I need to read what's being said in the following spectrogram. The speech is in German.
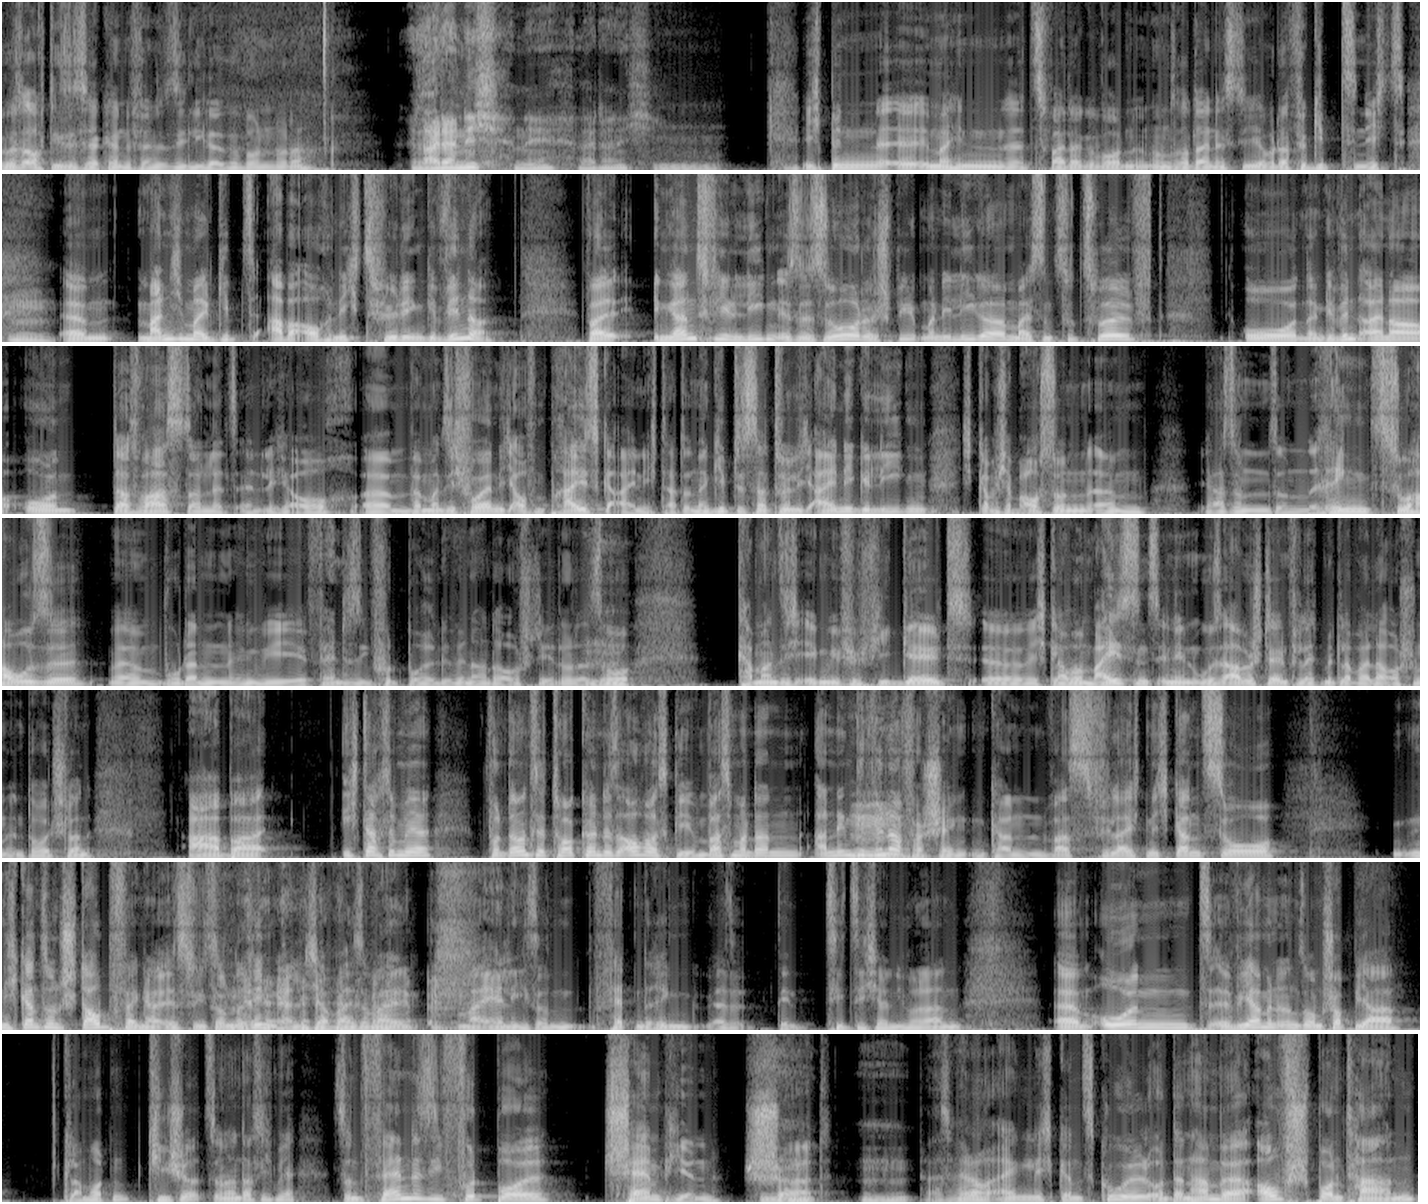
Du hast auch dieses Jahr keine Fantasy-Liga gewonnen, oder? Leider nicht, nee, leider nicht. Ich bin äh, immerhin äh, Zweiter geworden in unserer Dynasty, aber dafür gibt's nichts. Mhm. Ähm, manchmal gibt's aber auch nichts für den Gewinner. Weil in ganz vielen Ligen ist es so, da spielt man die Liga meistens zu zwölf und dann gewinnt einer und das war's dann letztendlich auch, ähm, wenn man sich vorher nicht auf den Preis geeinigt hat. Und dann gibt es natürlich einige Ligen, ich glaube, ich habe auch so ein, ähm, ja, so ein, so ein Ring zu Hause, ähm, wo dann irgendwie Fantasy-Football-Gewinner draufsteht oder so. Kann man sich irgendwie für viel Geld, äh, ich glaube, meistens in den USA bestellen, vielleicht mittlerweile auch schon in Deutschland. Aber ich dachte mir, von Downset Talk könnte es auch was geben, was man dann an den Gewinner verschenken kann, was vielleicht nicht ganz so nicht ganz so ein Staubfänger ist wie so ein Ring, ehrlicherweise, weil, mal ehrlich, so einen fetten Ring, also den zieht sich ja niemand an. Ähm, und wir haben in unserem Shop ja Klamotten, T-Shirts, und dann dachte ich mir, so ein Fantasy Football Champion Shirt. Mhm. Das wäre doch eigentlich ganz cool. Und dann haben wir auf spontan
